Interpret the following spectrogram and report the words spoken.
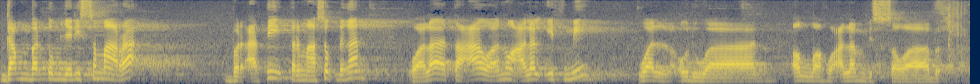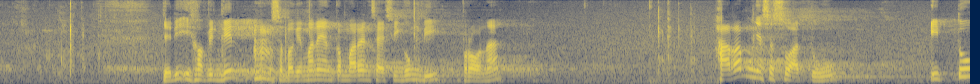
gambar itu menjadi semarak berarti termasuk dengan wala ta'awanu 'alal itsmi wal udwan. Allahu alam bissawab. Jadi ikhwatiddin sebagaimana yang kemarin saya singgung di Prona haramnya sesuatu itu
